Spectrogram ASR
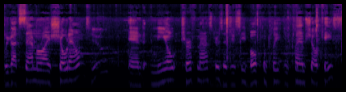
We got Samurai Shodown Two. and Neo Turf Masters, as you see, both complete in clamshell case.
